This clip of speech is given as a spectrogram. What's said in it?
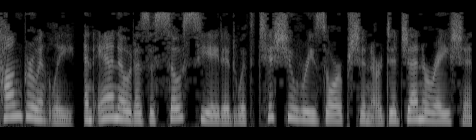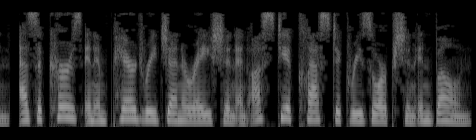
Congruently, an anode is associated with tissue resorption or degeneration, as occurs in impaired regeneration and osteoclastic resorption in bone.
